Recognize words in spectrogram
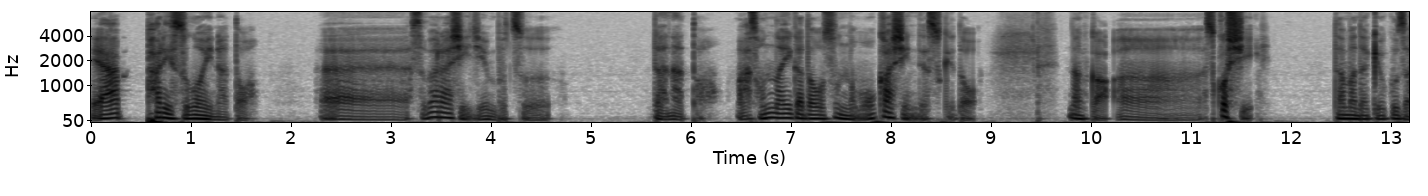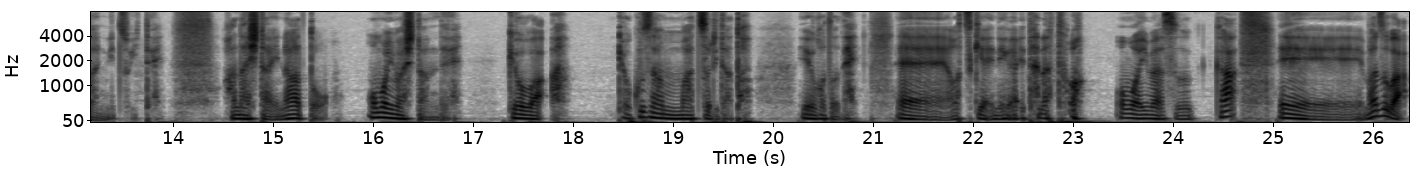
やっぱりすごいなと、えー素晴らしい人物だなと。まあそんな言い方をするのもおかしいんですけど、なんか少し玉田玉山について話したいなと思いましたんで、今日は玉山祭りだということで、えーお付き合い願えたらと思いますが、えーまずは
